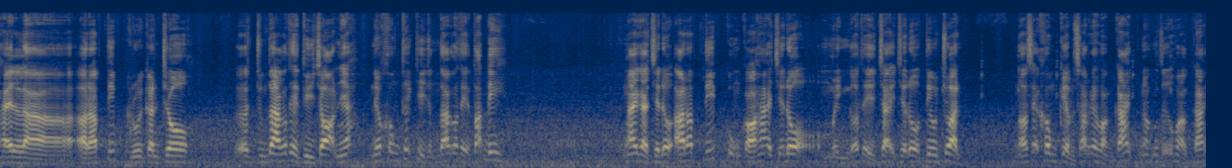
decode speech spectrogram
hay là adaptive cruise control. Ờ, chúng ta có thể tùy chọn nhé. Nếu không thích thì chúng ta có thể tắt đi. Ngay cả chế độ adaptive cũng có hai chế độ. Mình có thể chạy chế độ tiêu chuẩn. Nó sẽ không kiểm soát cái khoảng cách, nó không giữ khoảng cách.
